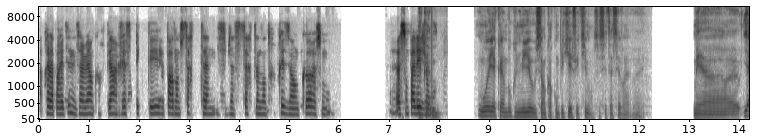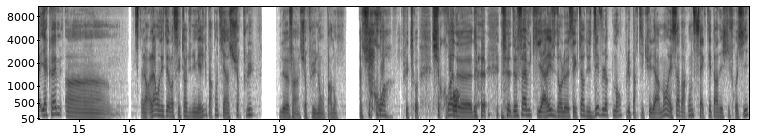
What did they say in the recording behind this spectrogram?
Après, la parité n'est jamais encore bien respectée, à part dans certaines, c'est bien certaines entreprises et encore, elles sont, elles sont pas Il y a légion. quand même- Oui, il y a quand même beaucoup de milieux où c'est encore compliqué, effectivement. Ça, C'est assez vrai. ouais. Mais euh, il y, a- il y a quand même un. Alors là, on était dans le secteur du numérique. Par contre, il y a un surplus de. Enfin, surplus, non, pardon. Un surcroît, plutôt. Surcroît Oh. de, de- de- de femmes qui arrivent dans le secteur du développement, plus particulièrement. Et ça, par contre, c'est acté par des chiffres aussi.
